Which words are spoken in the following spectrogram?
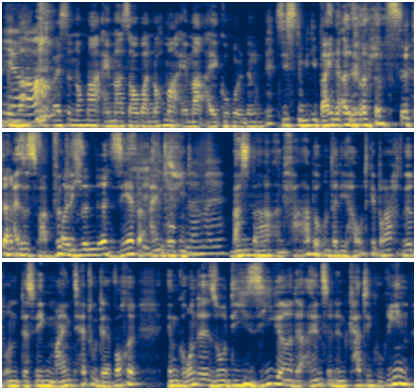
Ja. gemacht wird. Weißt du, nochmal einmal sauber, nochmal einmal Alkohol. Dann siehst du, wie die Beine alle schon zittern. Also es war wirklich Sünde. sehr beeindruckend, schlimm, was da an Farbe unter die Haut gebracht wird und deswegen mein Tattoo der Woche im Grunde so die Sieger der einzelnen Kategorien.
